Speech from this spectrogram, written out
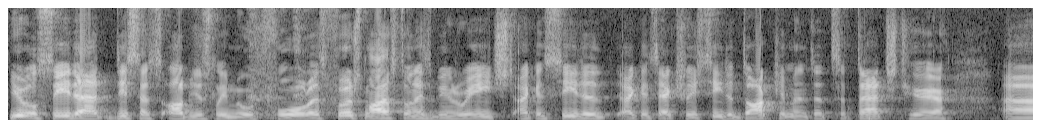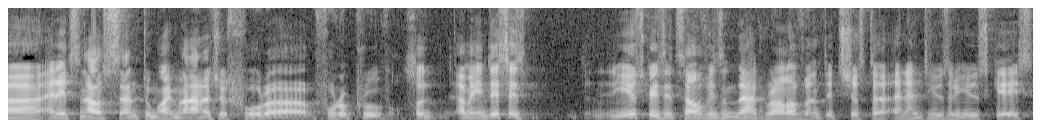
you will see that this has obviously moved forward. First milestone has been reached. I can see that I can actually see the document that's attached here, uh, and it's now sent to my manager for uh, for approval. So I mean, this is the use case itself isn't that relevant. It's just a, an end user use case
